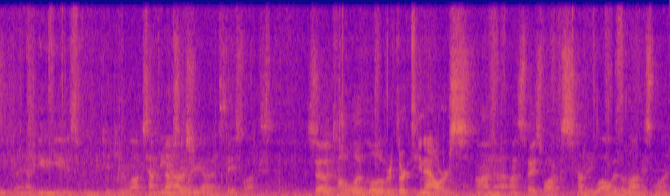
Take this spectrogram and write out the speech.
suit that I know you used when you did your walks. How many hours Absolutely. were you out on spacewalks? So a total of a little over 13 hours on, uh, on spacewalks. How many? What was the longest one?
